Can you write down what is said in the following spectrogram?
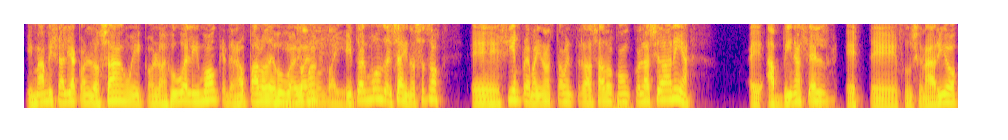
Y mami salía con los sándwiches, con los jugos de limón, que tenemos palos de jugo Y de todo el limón. Y todo el mundo. O sea, y nosotros eh, siempre, yo no estaba entrelazado con, con la ciudadanía. Eh, vine a ser este, funcionario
